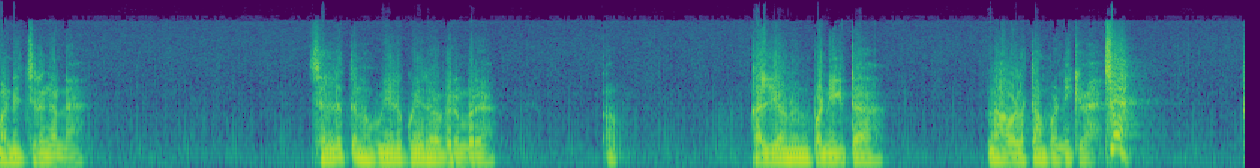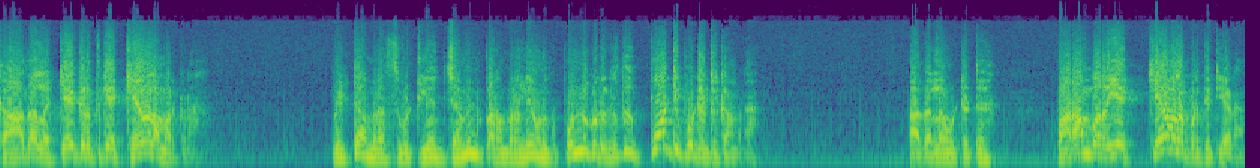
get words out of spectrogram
மன்னிச்சிருங்க அண்ணே. செல்லத்தை நான் உயிருக்கு உயிரா விரும்புறேன். கல்யாணம் பண்ணிக்கிட்டா நான் அவளை தான் பண்ணிக்குவேன்! காதால கேட்கறதுக்கே கேவலமா இருக்கடா. விட்டாமரசு வீட்லயும் ஜமீன் பரம்பரையிலயும் உனக்கு பொண்ணு கொடுக்கறதுக்கு போட்டி போட்டுட்டு இருக்காங்கடா அதெல்லாம் விட்டுட்டு பரம்பரையை கேவலப்படுத்திட்டியாடா.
